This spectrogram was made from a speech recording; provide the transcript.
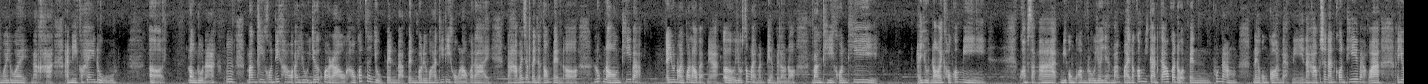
ช่วยด้วยนะคะ อันนี้ก็ให้ดู ลองดูนะ อืมบางทีคนที่เขาอายุเยอะกว่าเรา เขาก็จะอยู่เป็นแบบเป็นบริวารที่ดีของเราก็ได้นะคะ ไม่จำเป็นจะต้องเป็นเออลูกน้องที่แบบอายุน้อยกว่าเราแบบเนี้ย เออ ยุคสมัยมันเปลี่ยนไปแล้วเนาะ บางทีคนที่อายุน้อยเขาก็มี ความสามารถมีองค์ความรู้เยอะแยะมากมายแล้วก็มีการก้าวกระโดดเป็นผู้นำในองค์กรแบบนี้นะคะ เพราะฉะนั้นคนที่แบบว่าอายุ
